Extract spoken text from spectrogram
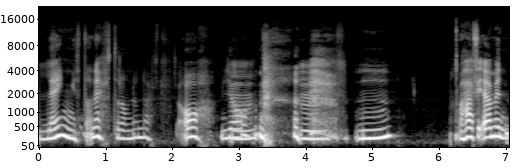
längtan efter dem, den där... Ja, ja. Mm. Och här, ja, men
